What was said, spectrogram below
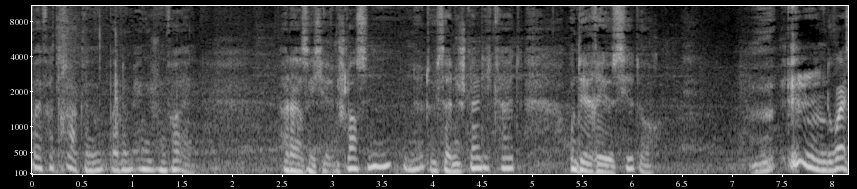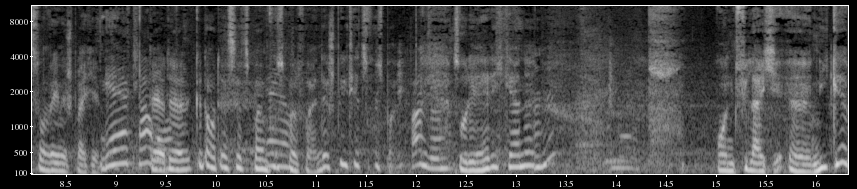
bei Vertrag bei dem englischen Verein. Hat er sich entschlossen, ne, durch seine Schnelligkeit. Und der reüssiert auch. Du weißt, von wem ich spreche. Ja, klar. Der, der, genau, der ist jetzt beim Ja. Fußballverein. Der spielt jetzt Fußball. Wahnsinn. Mhm. So, den hätte ich gerne. Und vielleicht äh, Nike,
